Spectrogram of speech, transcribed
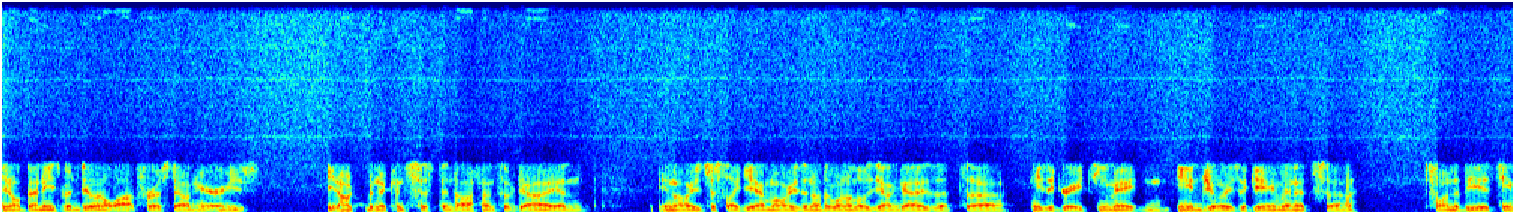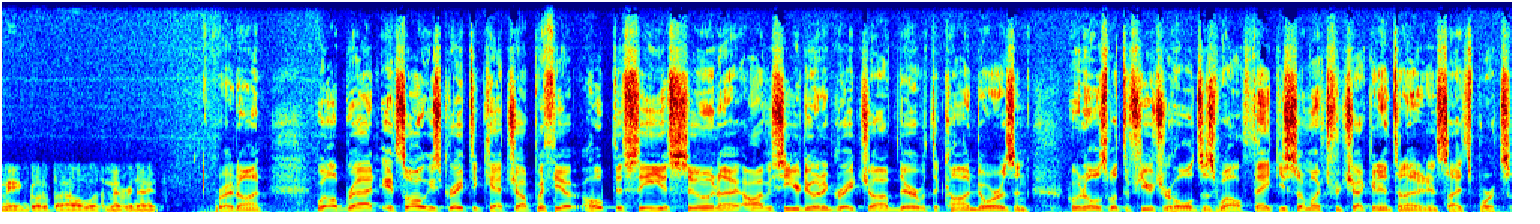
you know, Benny's been doing a lot for us down here. He's, you know, been a consistent offensive guy, and you know, he's just like Yamo. He's another one of those young guys that uh, he's a great teammate and he enjoys the game, and it's uh, it's fun to be his teammate and go to battle with him every night. Right on. Well, Brad, it's always great to catch up with you. Hope to see you soon. I, obviously, you're doing a great job there with the Condors, and who knows what the future holds as well. Thank you so much for checking in tonight at Inside Sports.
